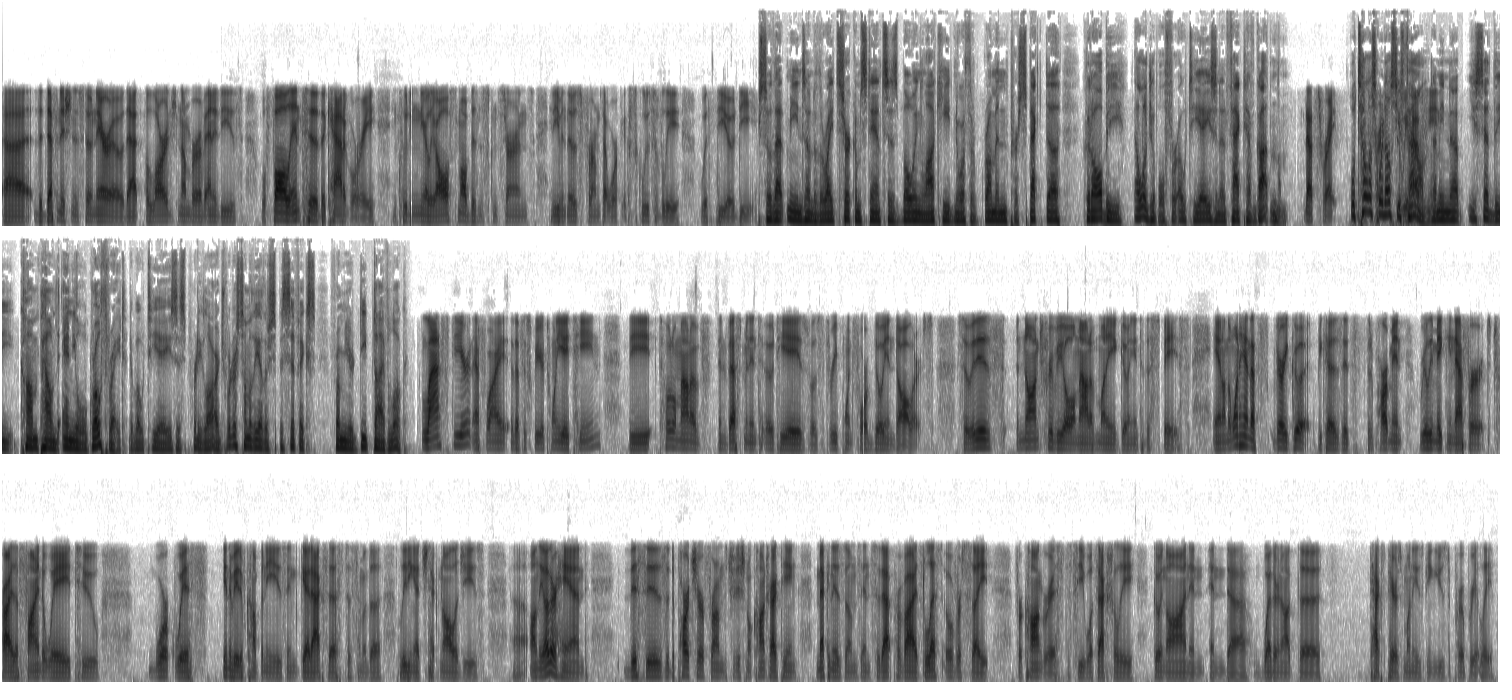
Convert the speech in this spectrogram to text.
uh, the definition is so narrow that a large number of entities will fall into the category, including nearly all small business concerns and even those firms that work exclusively with DoD. So that means, under the right circumstances, Boeing, Lockheed, Northrop Grumman, Perspecta could all be eligible for OTAs and, in fact, have gotten them. That's right. Well, tell That's us right. what else you We found. I mean, uh, you said the compound annual growth rate of OTAs is pretty large. What are some of the other specifics from your deep dive look? Last year, in FY, the fiscal year 2018, the total amount of investment into OTAs was 3.4 billion dollars. So it is a non-trivial amount of money going into the space. And on the one hand, that's very good because it's the department really making an effort to try to find a way to work with innovative companies and get access to some of the leading edge technologies. Uh, on the other hand, this is a departure from the traditional contracting mechanisms, and so that provides less oversight for Congress to see what's actually going on and, and uh, whether or not the taxpayers' money is being used appropriately.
